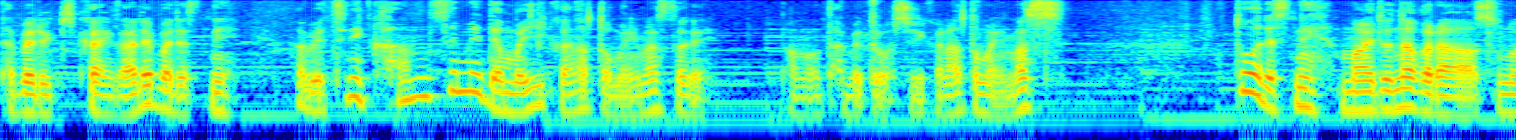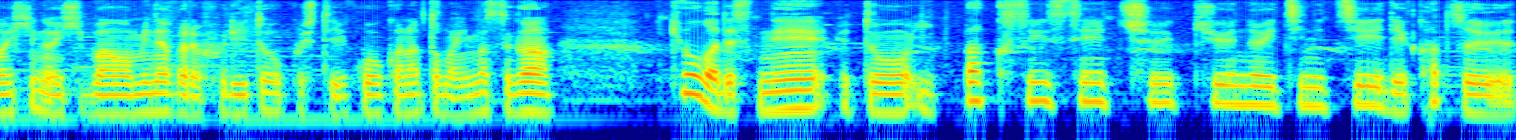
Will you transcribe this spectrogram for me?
食べる機会があればですね、まあ、別に缶詰でもいいかなと思いますのであの食べてほしいかなと思いますあとはですね毎度ながらその日の非番を見ながらフリートークしていこうかなと思いますが今日はですね、えっと、一泊水星中級の一日で、かつ、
